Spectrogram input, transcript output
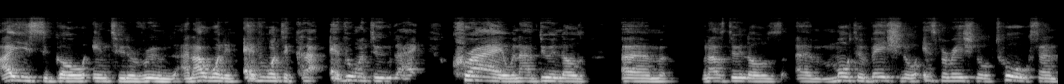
I used to go into the rooms and I wanted everyone to clap, everyone to like cry when I'm doing those um when I was doing those um, motivational, inspirational talks. And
